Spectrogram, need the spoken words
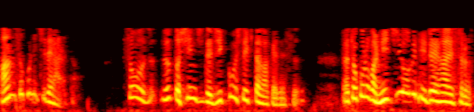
安息日であると。そうずっと信じて実行してきたわけです。ところが日曜日に礼拝すると。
